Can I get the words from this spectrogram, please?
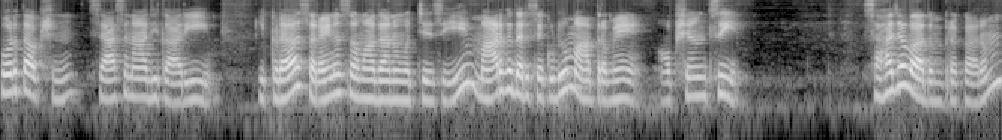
ఫోర్త్ ఆప్షన్ శాసనాధికారి. ఇక్కడ సరైన సమాధానం వచ్చేసి మార్గదర్శకుడు మాత్రమే. ఆప్షన్ సి. సహజవాదం ప్రకారం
